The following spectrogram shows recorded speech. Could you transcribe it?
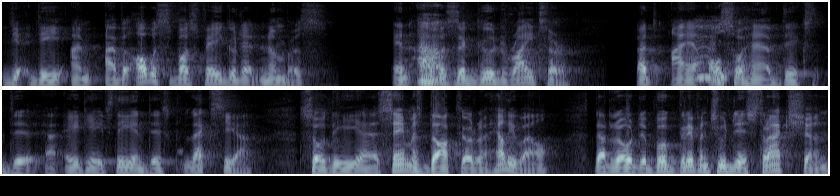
The, the I'm I was always was very good at numbers, and uh-huh. I was a good writer but I mm. also have the ADHD and dyslexia. So the uh, same as Dr. Hallowell that wrote the book Driven to Distraction,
